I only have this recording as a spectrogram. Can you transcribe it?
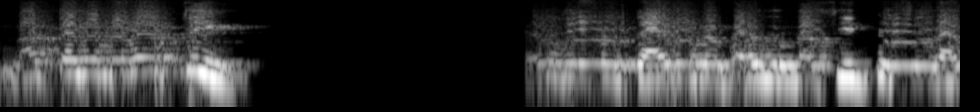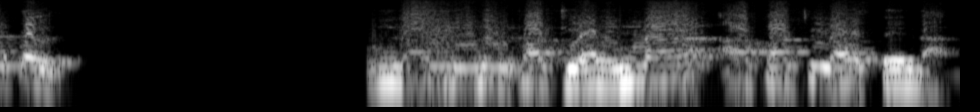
നട്ടല് നിവർത്തി എന്തെങ്കിലും കാര്യങ്ങൾ പറഞ്ഞിരുന്ന സി പി ഐ നേതാക്കൾ ഉണ്ടായിരുന്ന ഒരു പാർട്ടിയാണ് ഇന്ന് ആ പാർട്ടിയുടെ അവസ്ഥ എന്താണ്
